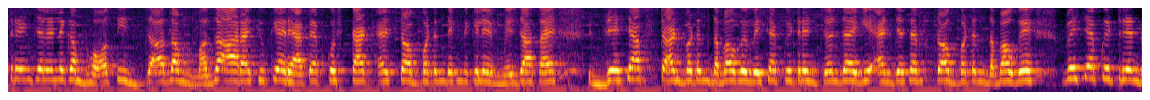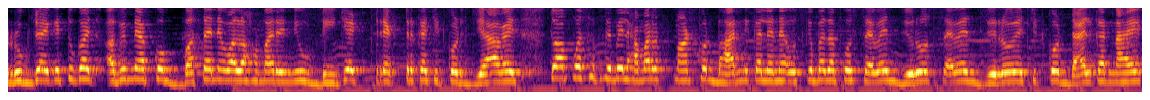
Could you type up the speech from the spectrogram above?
ट्रेन चलाने का बहुत ही ज़्यादा मज़ा आ रहा है, क्योंकि यार यहाँ पे आपको स्टार्ट एंड स्टॉप बटन देखने के लिए मिल जाता है। जैसे आप स्टार्ट बटन दबाओगे, वैसे आपकी ट्रेन चल जाएगी एंड जैसे आप स्टॉप बटन दबाओगे, वैसे आपकी ट्रेन रुक जाएगी। तो गाइज़ अभी मैं आपको बताने वाला हूँ, हमारे न्यू डीजे ट्रैक्टर का चिट कोड जी हाँ तो आपको सबसे पहले हमारा स्मार्टफ़ोन बाहर निकल लेना है, उसके बाद आपको सेवन ज़ीरो सेवन ज़ीरो ये चिट कोड डायल करना है।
